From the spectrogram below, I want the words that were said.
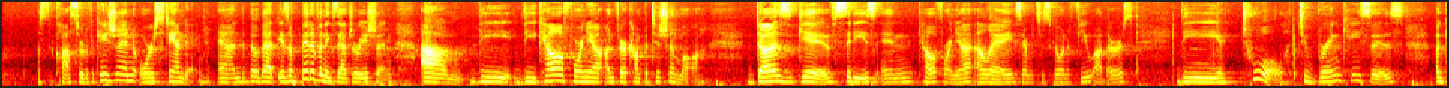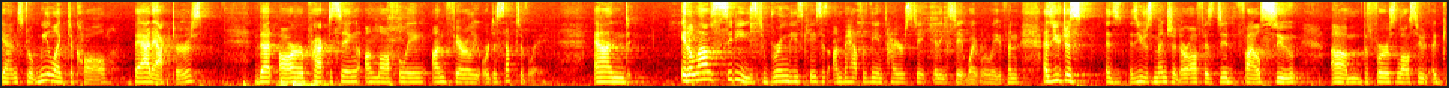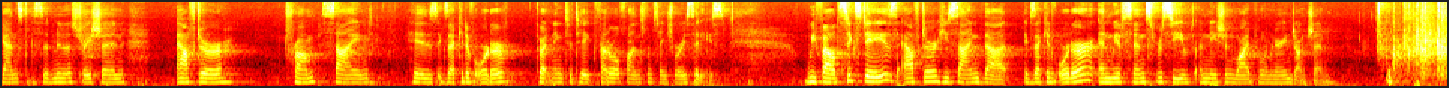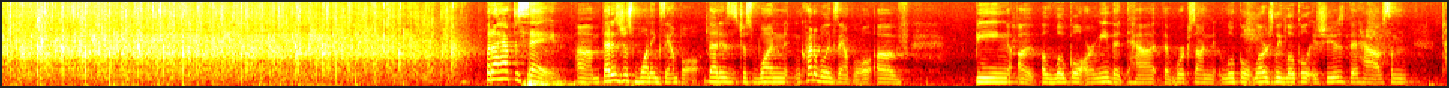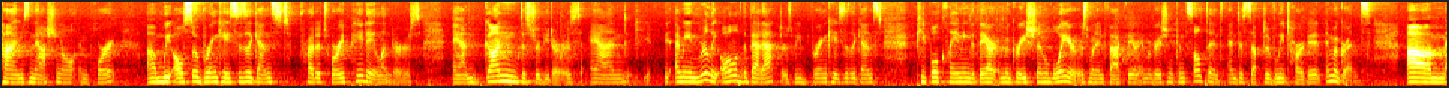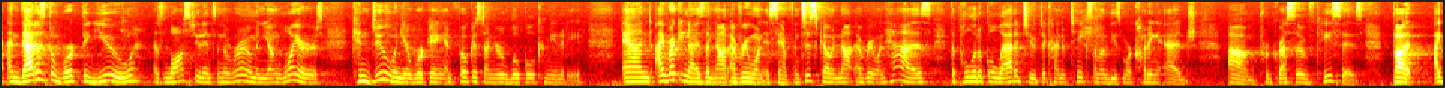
class certification or standing. And though that is a bit of an exaggeration, um, the, the California unfair competition law does give cities in California, LA, San Francisco, and a few others, the tool to bring cases against what we like to call bad actors that are practicing unlawfully, unfairly, or deceptively. And it allows cities to bring these cases on behalf of the entire state getting statewide relief. And as you just, as, as you just mentioned, our office did file suit, um, the first lawsuit against this administration after Trump signed his executive order threatening to take federal funds from sanctuary cities. We filed six days after he signed that executive order, and we have since received a nationwide preliminary injunction. But I have to say, um, that is just one example. That is just one incredible example of being a, a local army that, ha- that works on local, largely local issues that have sometimes national import. Um, we also bring cases against predatory payday lenders and gun distributors and I mean really all of the bad actors. We bring cases against people claiming that they are immigration lawyers when in fact they are immigration consultants and deceptively target immigrants. Um, and that is the work that you, as law students in the room and young lawyers, can do when you're working and focused on your local community. And I recognize that not everyone is San Francisco and not everyone has the political latitude to kind of take some of these more cutting edge um, progressive cases. But I,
